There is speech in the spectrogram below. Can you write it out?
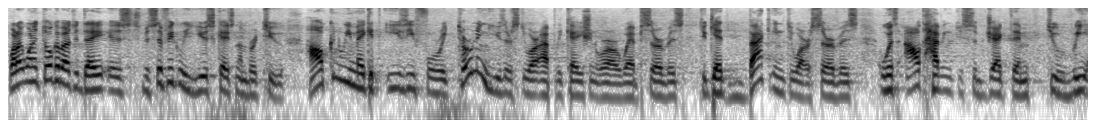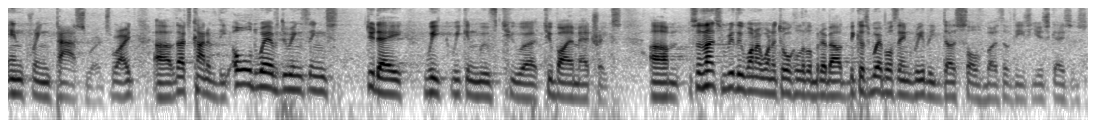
what I want to talk about today is specifically use case number two. How can we make it easy easy for returning users to our application or our web service to get back into our service without having to subject them to re-entering passwords, right? Uh, that's kind of the old way of doing things. Today, we, we can move to, uh, to biometrics. Um, so that's really what I want to talk a little bit about because WebAuthn really does solve both of these use cases.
